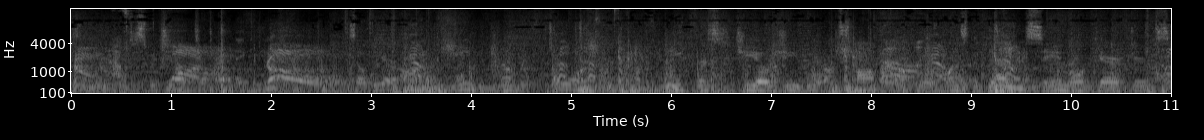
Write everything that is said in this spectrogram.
So you have to switch it up to try to make it even. So we are on game number four of Unique versus GOG. We are on small battlefield once again. Same old characters,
